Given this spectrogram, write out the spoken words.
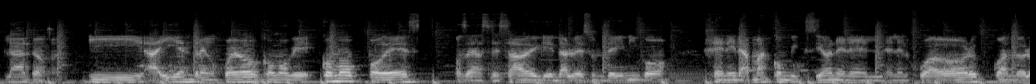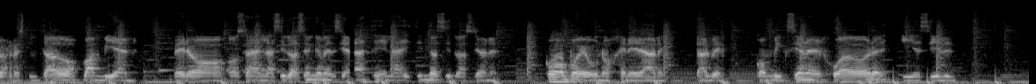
Claro, y ahí entra en juego como que, ¿cómo podés, o sea, se sabe que tal vez un técnico genera más convicción en el, en el jugador cuando los resultados van bien, pero, o sea, en la situación que mencionaste y en las distintas situaciones, ¿cómo puede uno generar tal vez convicción en el jugador y decir,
